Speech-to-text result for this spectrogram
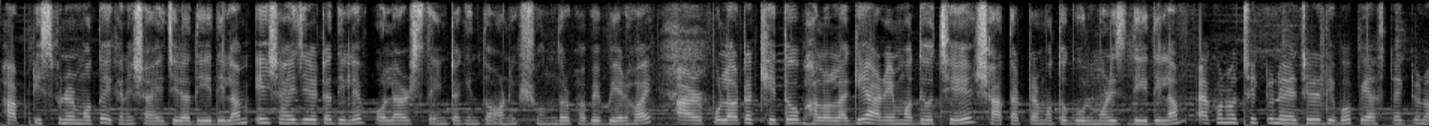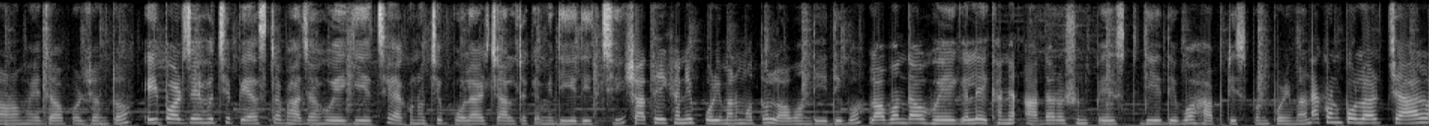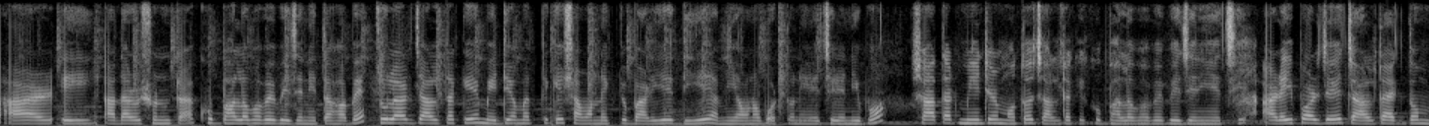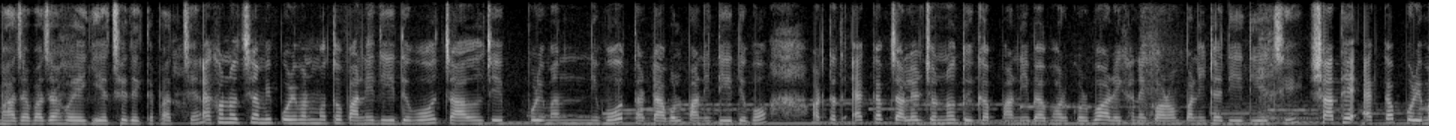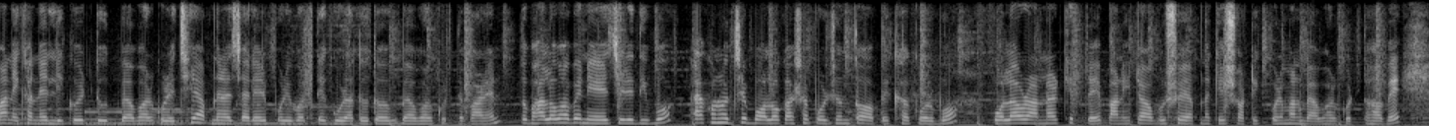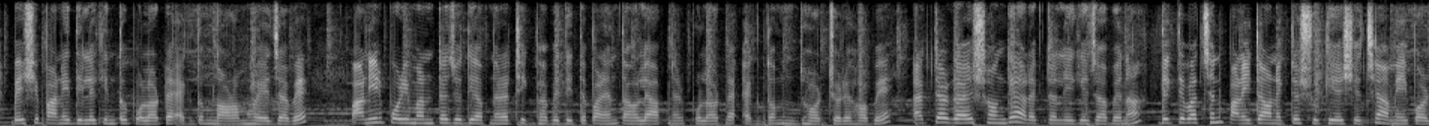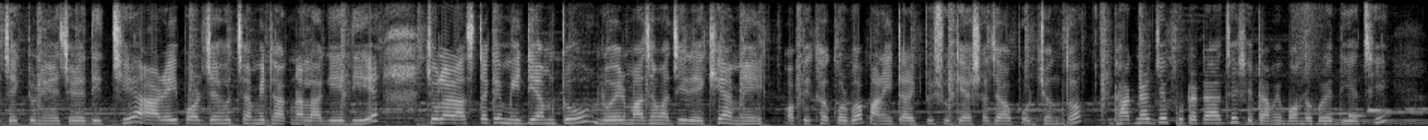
হাফ টিস্পুনের মতো এখানে শাহি জিরা দিয়ে দিলাম। এই শাহি জিরাটা দিলে পোলার সেন্টটা কিন্তু অনেক সুন্দরভাবে বের হয়। আর পোলাওটা খেতেও ভালো লাগে। আর এর মধ্যে হচ্ছে সাত আটটার মতো গোলমরিচ দিয়ে দিলাম। এখন হচ্ছে একটু নেড়েচেড়ে দিব। পেঁয়াজটা একটু নরম হয়ে যাওয়া পর্যন্ত। এই পর্যায়ে হচ্ছে পেঁয়াজটা ভাজা হয়ে গিয়েছে। এখন হচ্ছে পোলার চালটাকে আমি দিয়ে দিচ্ছি। সাথে এখানে পরিমাণ মতো লবণ দিয়ে দিব। লবণ দেওয়া হয়ে গেলে এখানে আদা, রসুন পেস্ট দিয়ে দিব হাফ টিস্পুন পরিমাণ। এখন পোলার চাল আর এই আদা, রসুনটা খুব ভালোভাবে ভেজে নিতে হবে। চুলার জালটাকে মিডিয়ামের থেকে সামান্য একটু বাড়িয়ে দিয়ে আমি অনবর্ত নেড়ে চেড়ে নিব। সাত আট মিনিটের মতো চালটাকে খুব ভালোভাবে ভেজে নিয়েছি। আর এই পর্যায়ে চালটা একদম ভাজা ভাজা হয়ে গিয়েছে, দেখতে পাচ্ছেন? এখন হচ্ছে আমি পরিমাণ মতো পানি দিয়ে দেব। চাল যে পরিমাণ নিব, তার ডাবল পানি দিয়ে দেব। অর্থাৎ এক কাপ চালের জন্য দুই কাপ পানি ব্যবহার করব। আর এখানে গরম পানিটা দিয়ে দিয়েছি। সাথে এক কাপ পরিমাণ এখানে লিকুইড দুধ ব্যবহার করেছি। আপনারা চালের পরিবর্তে গুঁড়া দুধও ব্যবহার করতে পারেন। তো ভালোভাবে নেড়ে চেড়ে দিব। এখন হচ্ছে বলক আসা পর্যন্ত অপেক্ষা করব। পোলাও রান্নার ক্ষেত্রে পানিটা অবশ্যই আপনাকে সঠিক পরিমাণ ব্যবহার করতে হবে। বেশি পানি দিলে কিন্তু পোলাওটা একদম নরম হয়ে যাবে। পানির পরিমাণটা যদি আপনারা ঠিকভাবে দিতে পারেন, তাহলে আপনার পোলাওটা একদম ঝরঝরে হবে। একটার গায়ের সঙ্গে আর একটা লেগে যাবে না। দেখতে পাচ্ছেন, পানিটা অনেকটা শুকিয়ে এসেছে। আমি এই পর্যায়ে একটু নেড়ে চেড়ে দিচ্ছি। আর এই পর্যায়ে হচ্ছে আমি ঢাকনা লাগিয়ে দিয়ে চুলার আঁচটাকে মিডিয়াম টু লোয়ের মাঝামাঝি রেখে আমি অপেক্ষা করব পানিটা একটু শুকিয়ে আসা যাওয়া পর্যন্ত। ঢাকনার যে ফুটাটা আছে, সেটা আমি বন্ধ করে দিয়েছি।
